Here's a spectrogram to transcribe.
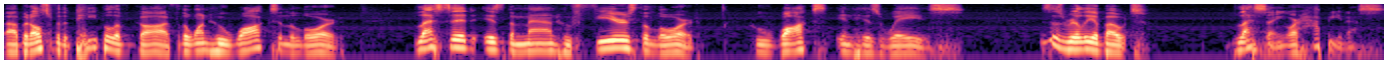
uh, but also for the people of God, for the one who walks in the Lord. Blessed is the man who fears the Lord, who walks in his ways. This is really about blessing or happiness.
